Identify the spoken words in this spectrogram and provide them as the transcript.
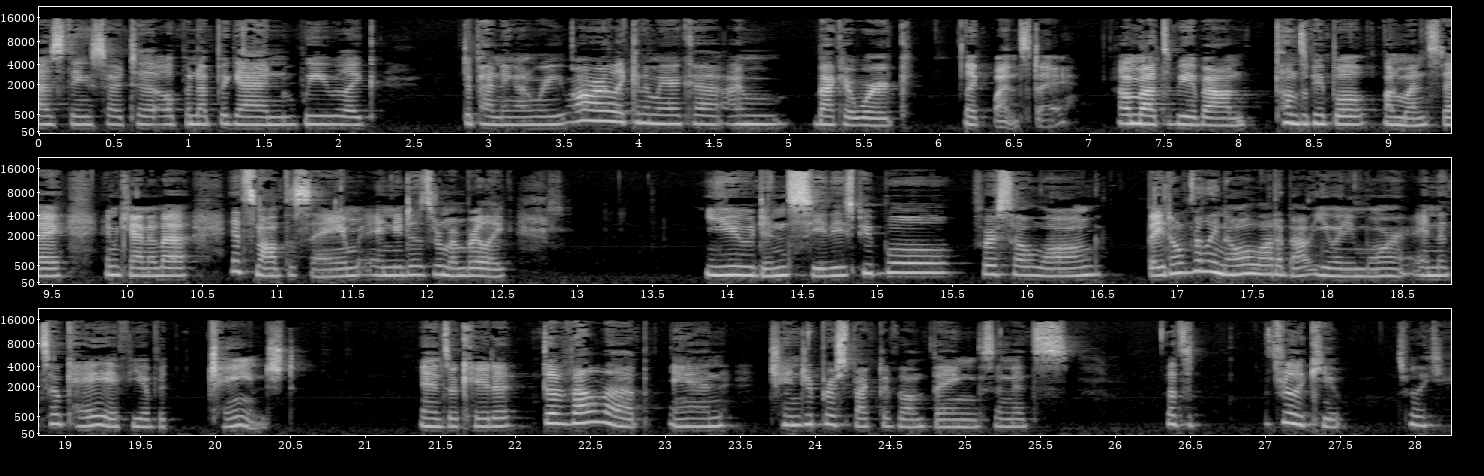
as things start to open up again, we like depending on where you are, like in America, I'm back at work like Wednesday. I'm about to be around tons of people on Wednesday. In Canada, it's not the same. And you just remember like you didn't see these people for so long they don't really know a lot about you anymore. And it's okay if you have changed. And it's okay to develop and change your perspective on things. And it's that's it's really cute. It's really cute.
